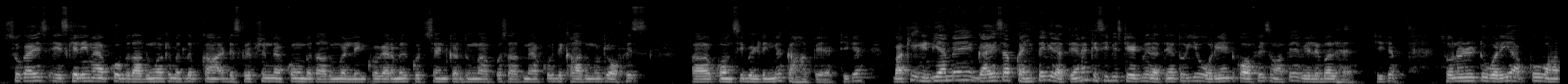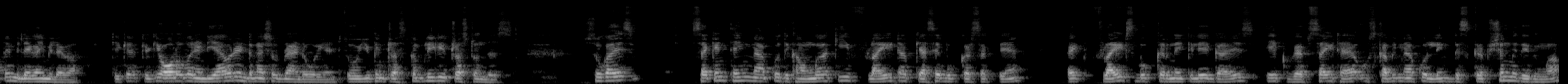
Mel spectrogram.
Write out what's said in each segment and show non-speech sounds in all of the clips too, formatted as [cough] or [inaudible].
सो so गाइज़ इसके लिए मैं आपको बता दूँगा कि मतलब कहाँ डिस्क्रिप्शन में आपको मैं बता दूँगा लिंक वगैरह मैं कुछ सेंड कर दूँगा आपको साथ में आपको दिखा दूँगा कि ऑफ़िस कौन सी बिल्डिंग में कहाँ पे है, ठीक है? बाकी इंडिया में गाइस आप कहीं पे भी रहते हैं ना, किसी भी स्टेट में रहते हैं तो ये ओरिएंट का ऑफ़िस वहाँ पे अवेलेबल है, ठीक है? So no need to worry आपको वहाँ पे मिलेगा ही मिलेगा, ठीक है? क्योंकि ऑल ओवर इंडिया है और international brand Orient so you can trust completely trust on this so guys second thing मैं आपको दिखाऊँगा कि फ़्लाइट आप कैसे बुक कर सकते हैं राइट फ्लाइट्स बुक करने के लिए गाइज़ एक वेबसाइट है, उसका भी मैं आपको लिंक डिस्क्रिप्शन में दे दूँगा,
